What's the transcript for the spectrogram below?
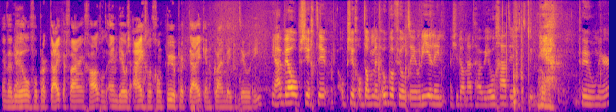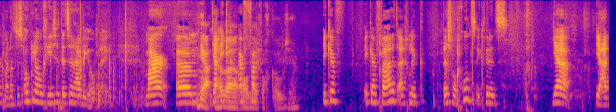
En we hebben Ja. heel veel praktijkervaring gehad, want MBO is eigenlijk gewoon puur praktijk en een klein beetje theorie. Ja, wel op zich, op zich op dat moment ook wel veel theorie. Alleen als je dan naar het HBO gaat, is het natuurlijk wel Ja, veel meer. Maar dat is ook logisch. Dit is een HBO-opleiding. Maar ehm, ja daar ik, hebben we erva- allebei voor gekozen. ik, erv- ik ervaar het eigenlijk best wel goed. Ik vind het... Ja, ja, er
